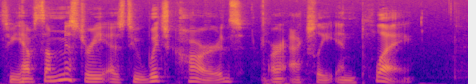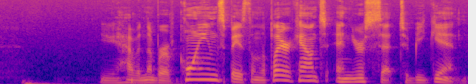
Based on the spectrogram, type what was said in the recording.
So you have some mystery as to which cards are actually in play. You have a number of coins based on the player count, and you're set to begin.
